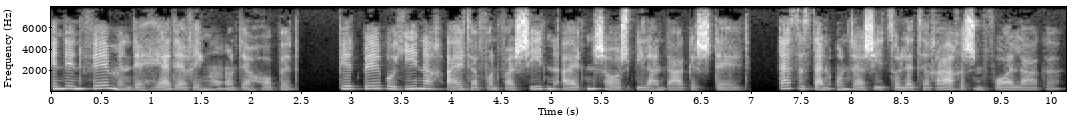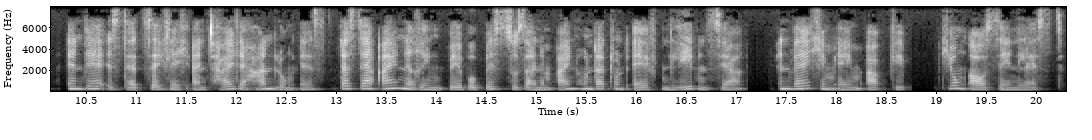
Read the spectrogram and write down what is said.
In den Filmen Der Herr der Ringe und der Hobbit wird Bilbo je nach Alter von verschiedenen alten Schauspielern dargestellt. Das ist ein Unterschied zur literarischen Vorlage, in der es tatsächlich ein Teil der Handlung ist, dass der eine Ring Bilbo bis zu seinem 111. Lebensjahr, in welchem er ihm abgibt, jung aussehen lässt.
